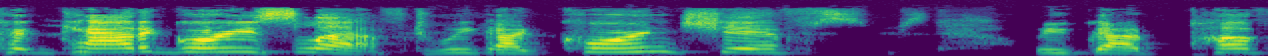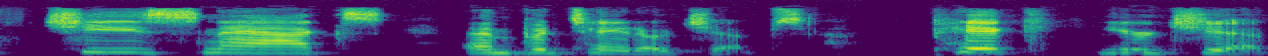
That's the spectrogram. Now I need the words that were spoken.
c- categories left. We got corn chips, we've got puff cheese snacks, and potato chips. Pick your chip.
